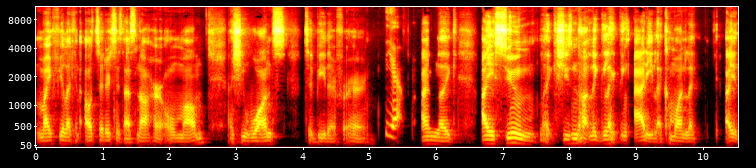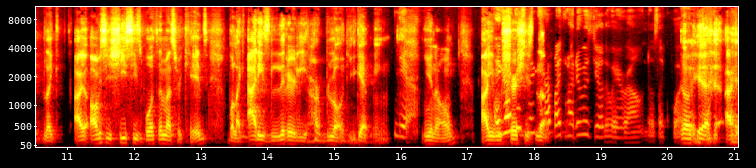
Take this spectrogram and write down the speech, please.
might feel like an outsider since that's not her own mom and she wants to be there for her. Yeah. I'm like, I assume like she's not neglecting Addie. Like, come on, like I like I obviously she sees both of them as her kids, but like Addie's literally her blood. You get me? Yeah. You know, I I'm got sure she's not. up. I thought it was the other way around. I was like, what? Oh yeah, I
